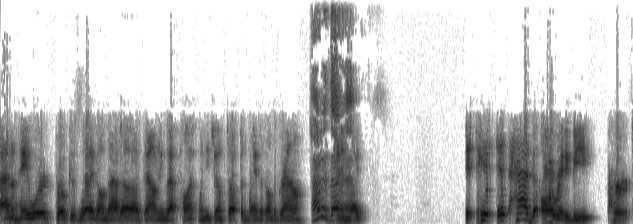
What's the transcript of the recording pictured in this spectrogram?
Adam Hayward broke his leg on that uh downing that punt when he jumped up and landed on the ground. How did that and happen? like it hit it had to already be hurt.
